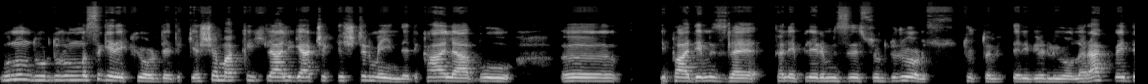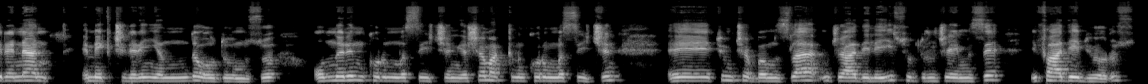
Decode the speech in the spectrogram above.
Bunun durdurulması gerekiyor dedik. Yaşam hakkı ihlali gerçekleştirmeyin dedik. Hala bu e, ifademizle taleplerimizi sürdürüyoruz Türk Tabipleri Birliği olarak ve direnen emekçilerin yanında olduğumuzu, onların korunması için, yaşam hakkının korunması için e, tüm çabamızla mücadeleyi sürdüreceğimizi ifade ediyoruz.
